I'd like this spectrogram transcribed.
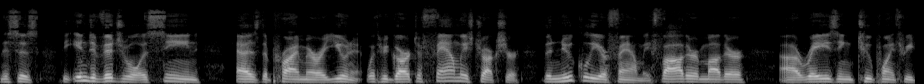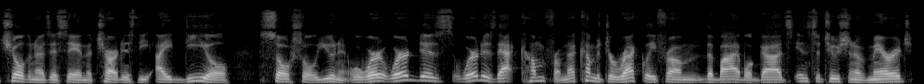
This is the individual is seen as the primary unit. With regard to family structure, the nuclear family, father, mother, uh, raising 2.3 children, as they say in the chart, is the ideal social unit. Well, where where does where does that come from? That comes directly from the Bible, God's institution of marriage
